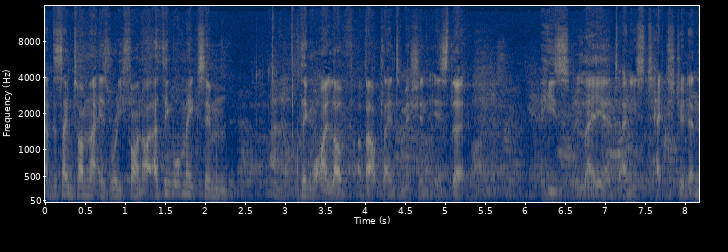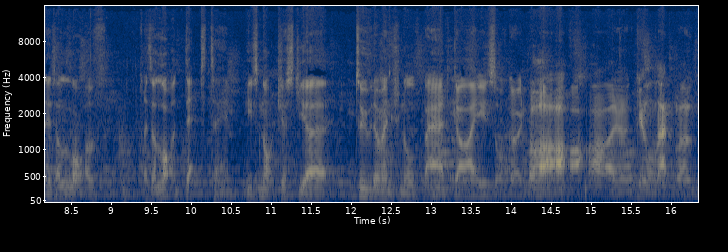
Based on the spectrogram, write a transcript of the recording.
at the same time, that is really fun. I, I think what makes him, I think what I love about playing Domitian is that he's layered and he's textured, and there's a lot of there's a lot of depth to him. He's not just your two-dimensional bad guy who's sort of going, ah, kill that bloke.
